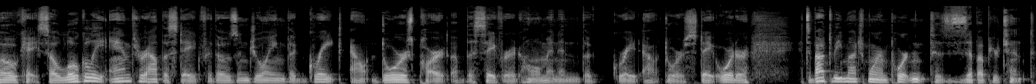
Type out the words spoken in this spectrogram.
Okay, so locally and throughout the state, for those enjoying the great outdoors part of the safer at home and in the great outdoors stay order, it's about to be much more important to zip up your tent.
